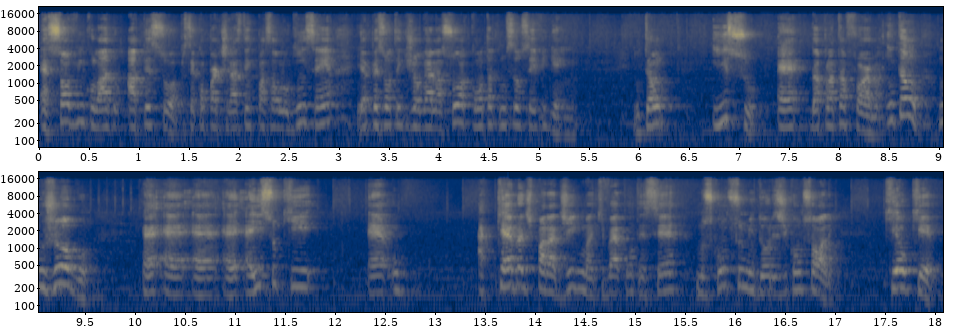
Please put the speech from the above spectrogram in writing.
é só vinculado à pessoa. Para você compartilhar, você tem que passar o login e senha e a pessoa tem que jogar na sua conta com seu save game. Então, isso é da plataforma. Então, um jogo é, é, é, é, é isso que é o, a quebra de paradigma que vai acontecer nos consumidores de console. Que é o quê?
